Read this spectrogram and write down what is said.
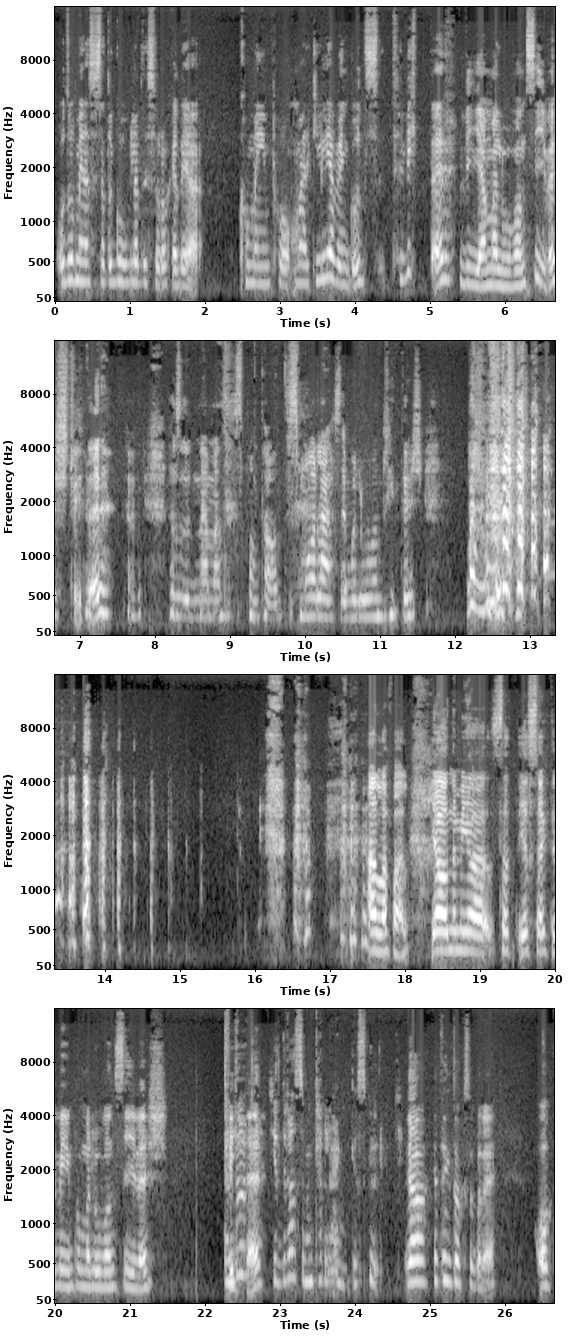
och då medan jag satt och googlade så råkade jag komma in på Mark Levengoods Twitter via Malou von Sivers Twitter. Alltså när man spontant småläser Malou von Twitters. Malou von I alla fall. Ja, nej, men jag, satt, jag sökte mig in på Malou von Sivers Twitter. Ändå, det låter som en Kalle Anka-skurk. Ja, jag tänkte också på det. Och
